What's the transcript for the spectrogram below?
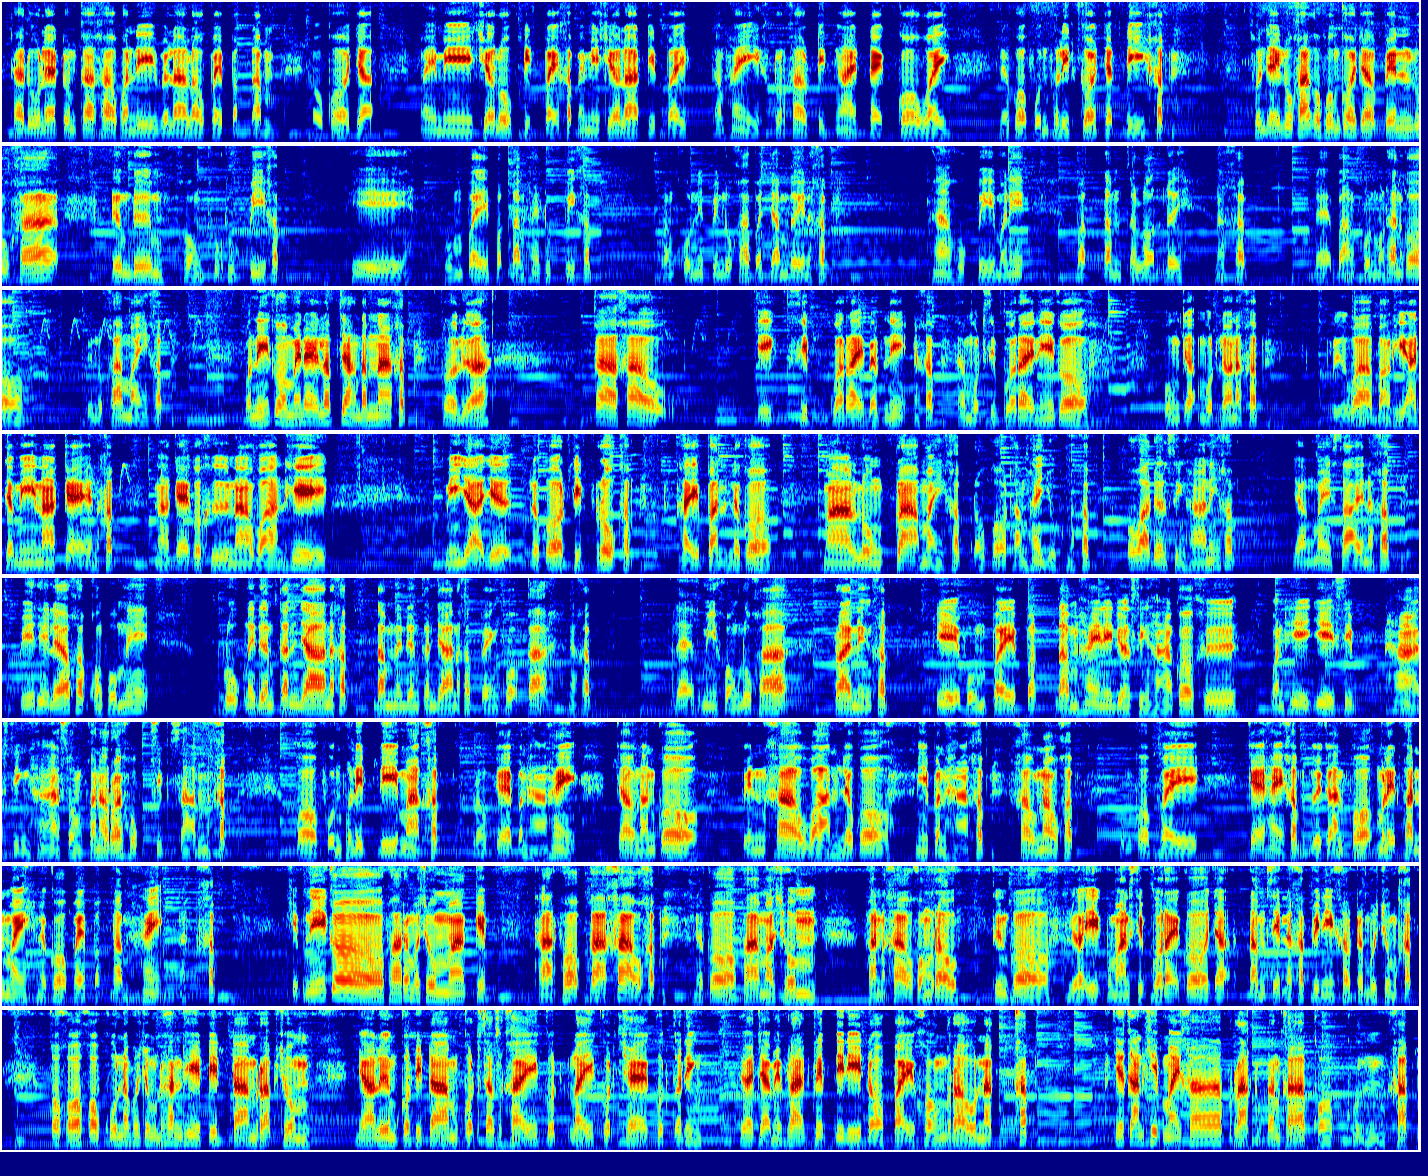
ถ้าดูแลต้นกล้าข้าวพันธุ์ดี เวลาเราไปปักดำเขาก็จะไม่มีเชื้อโรคติดไปครับ ไม่มีเชื้อราติดไปทำให้ต้นข้าวติดง่ายแตกกอไวแล้วก็ผลผลิตก็จะดีครับ ส่วนใหญ่ลูกค้าของผมก็จะเป็นลูกค้าเดิมๆของทุกๆปีครับ ที่ผมไปปักดำให้ทุกปีครับ บางคนนี่เป็นลูกค้าประจำเลยนะครับ 5-6 ปีมานี้ปักดำตลอดเลยนะครับ และบางคนบางท่านก็เป็นลูกค้าใหม่ครับ วันนี้ก็ไม่ได้รับจ้างดำนาครับ ก็เหลือกล้าข้าวอีก 10 กว่าไร่แบบนี้นะครับ ถ้าหมด 10 กว่าไร่นี้ก็คงจะหมดแล้วนะครับ หรือว่าบางทีอาจจะมีนาแก้นะครับ นาแก้ก็คือนาหวานที่มีหญ้าเยอะแล้วก็ติดโรคครับ ไถปั่นแล้วก็มาลงกล้าใหม่ครับ เราก็ทำให้อยู่นะครับ เพราะว่าเดือนสิงหานี้ครับยังไม่สายนะครับ ปีที่แล้วครับของผมนี้ปลูกในเดือนกันยานะครับดำในเดือนกันยานะครับ แปลงเพาะกล้านะครับ และมีของลูกค้ารายหนึ่งครับ ที่ผมไปปักดำให้ในเดือนสิงหาก็คือวันที่ 5 สิงหา 2563 นะครับ ก็ผลผลิตดีมากครับ เราแก้ปัญหาให้เจ้านั้นก็เป็นข้าวหวานแล้วก็มีปัญหาครับข้าวเน่าครับ ผมก็ไปแก้ให้ครับ โดยการเพาะเมล็ดพันธุ์ใหม่ แล้วก็ไปปักดำให้นะครับ คลิปนี้ก็พาท่านผู้ชมมาเก็บถาดเพาะกล้าข้าวครับ แล้วก็พามาชมพันธุ์ข้าวของเรา ซึ่งก็เหลืออีกประมาณ 10 กว่าไร่ก็จะดำเสร็จแล้วครับปีนี้ครับท่านผู้ชมครับ ก็ขอขอบคุณท่านผู้ชมทุกท่านที่ติดตามรับชม อย่าลืมกดติดตามกด subscribe กดไลค์กดแชร์กดกระดิ่ง เพื่อจะไม่พลาดคลิปดีๆ ต่อไปของเรานะครับ เจอกันคลิปใหม่ครับ รักทุกท่านครับขอบคุณครับ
